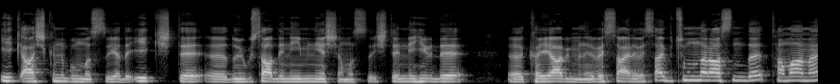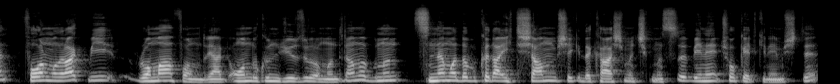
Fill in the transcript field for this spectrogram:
ilk aşkını bulması ya da ilk işte e, duygusal deneyimini yaşaması, işte nehirde e, kayığa binmeleri vesaire vesaire. Bütün bunlar aslında tamamen form olarak bir roman formudur. Yani 19. yüzyıl romanıdır ama bunun sinemada bu kadar ihtişamlı bir şekilde karşıma çıkması beni çok etkilemişti.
